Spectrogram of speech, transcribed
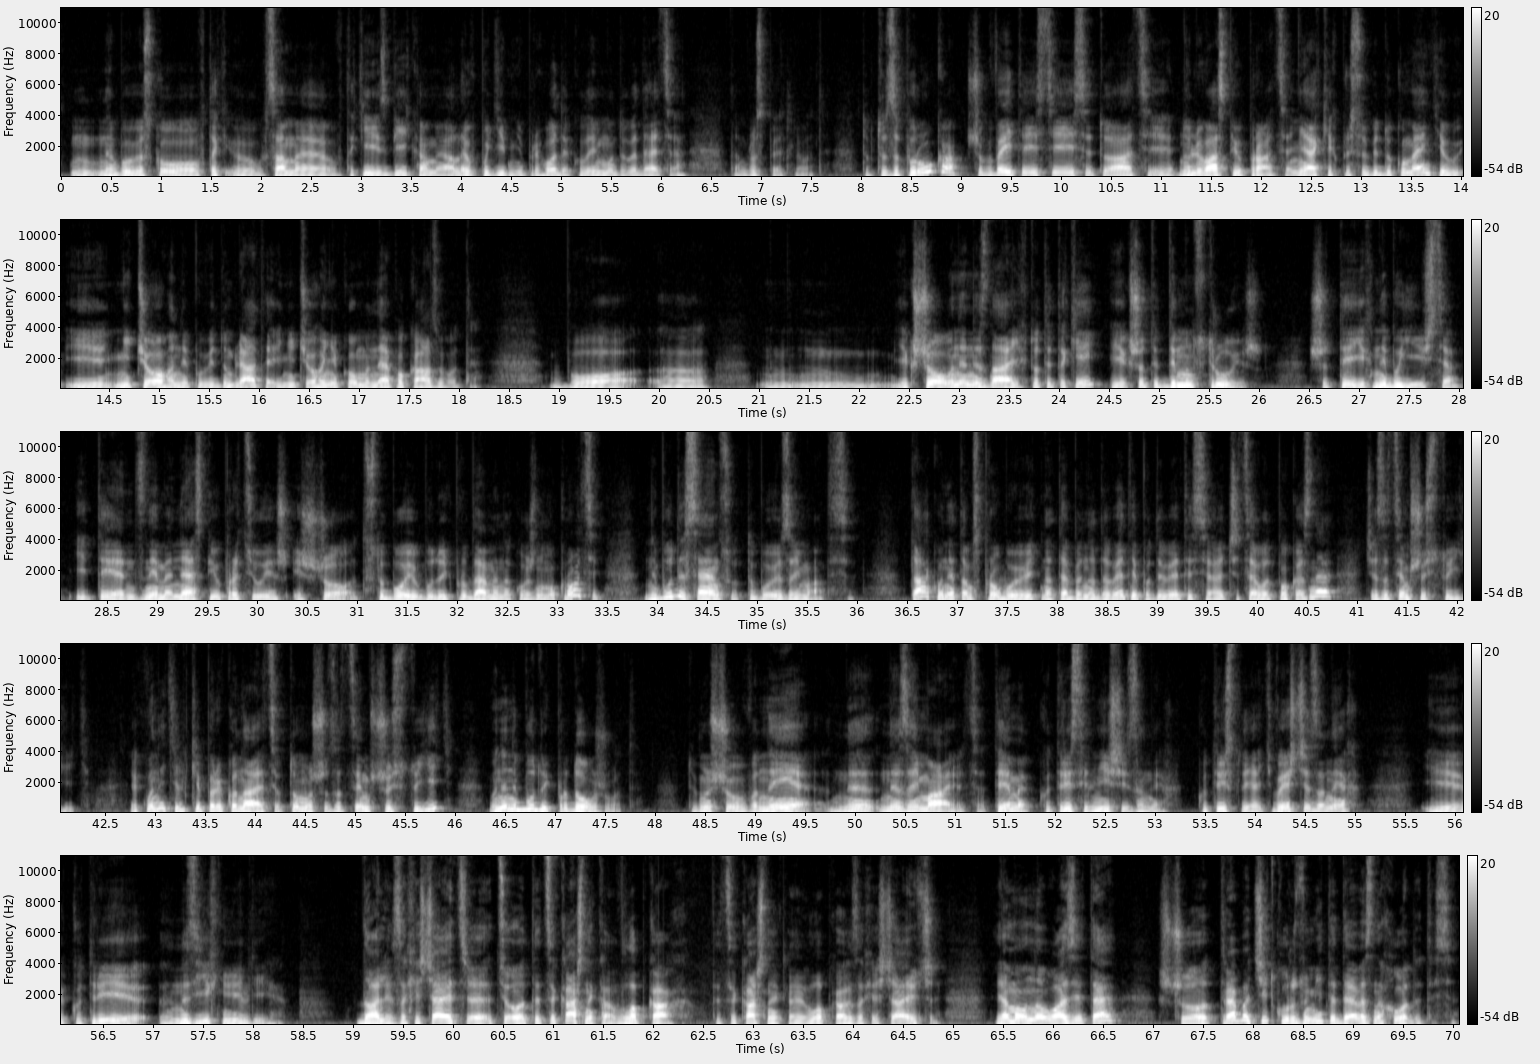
Не обов'язково в такі, е, саме в такі з бійками, але в подібні пригоди, коли йому доведеться там розпитлювати. Тобто запорука, щоб вийти із цієї ситуації, нульова співпраця, ніяких при собі документів і нічого не повідомляти і нічого нікому не показувати. Бо е, якщо вони не знають, хто ти такий, і якщо ти демонструєш, що ти їх не боїшся, і ти з ними не співпрацюєш, і що з тобою будуть проблеми на кожному кроці, не буде сенсу тобою займатися. Так, вони там спробують на тебе надавити, подивитися, чи це от показне, чи за цим щось стоїть. Як вони тільки переконаються в тому, що за цим щось стоїть, вони не будуть продовжувати. Тому що вони не, не займаються тими, котрі сильніші за них, котрі стоять вище за них і котрі е, не з їхньої ліги. Далі, захищаючи цього ТЦКшника в лапках, ТЦКшника і в лапках захищаючи, я мав на увазі те, що треба чітко розуміти, де ви знаходитеся,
